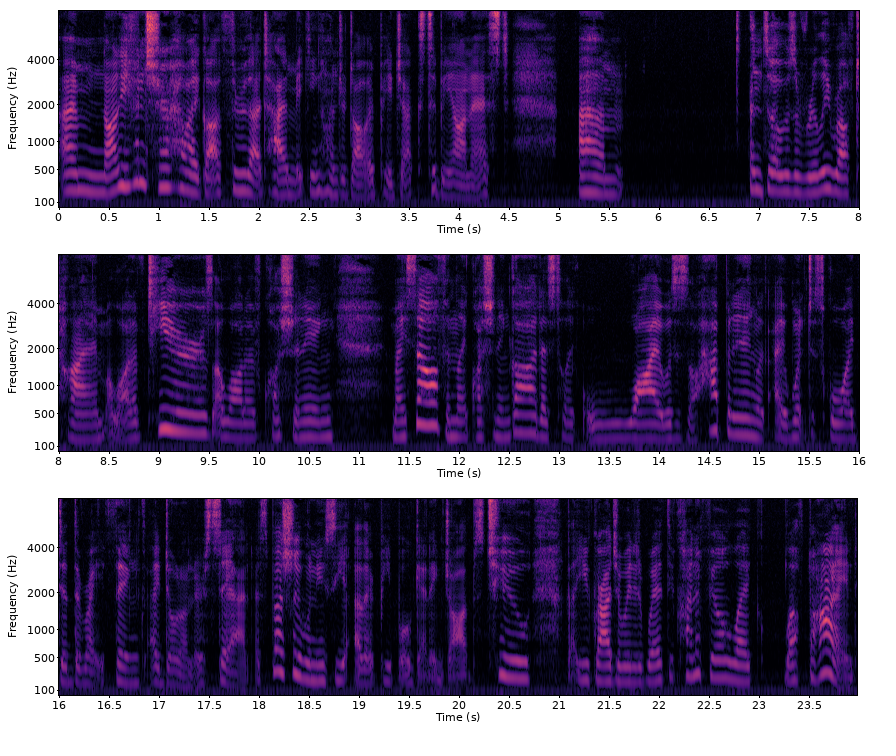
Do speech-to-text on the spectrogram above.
I'm not even sure how I got through that time making $100 paychecks, to be honest. Um, and so it was a really rough time, a lot of tears, a lot of questioning myself and like questioning God as to like why was this all happening? Like I went to school, I did the right things. I don't understand. Especially when you see other people getting jobs too that you graduated with, you kind of feel like left behind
